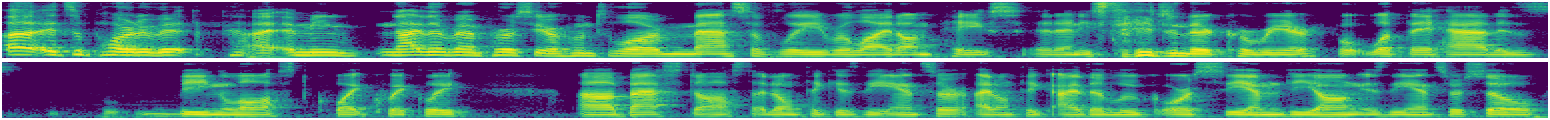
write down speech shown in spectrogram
Uh, it's a part of it. I, I mean, neither Van Persie or Huntelaar massively relied on pace at any stage in their career, but what they had is being lost quite quickly. Uh, Bas Dost, I don't think is the answer. I don't think either Luuk or Siem De Jong is the answer. So,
